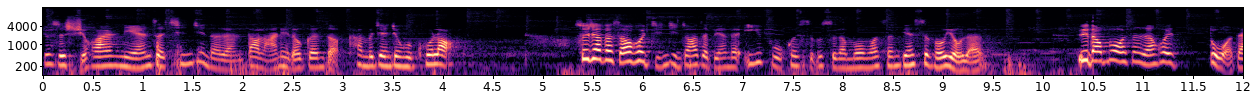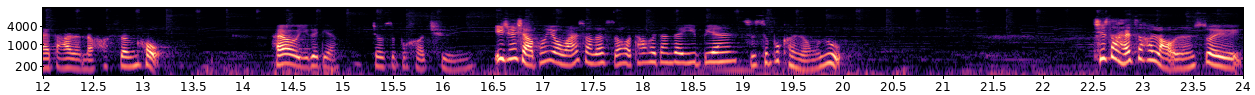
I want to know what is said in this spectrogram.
就是喜欢黏着亲近的人，到哪里都跟着，看不见就会哭闹。睡觉的时候会紧紧抓着别人的衣服，会时不时的摸摸身边是否有人。遇到陌生人会躲在大人的身后。还有一个点就是不合群，一群小朋友玩耍的时候，他会站在一边，迟迟不肯融入。其实孩子和老人睡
